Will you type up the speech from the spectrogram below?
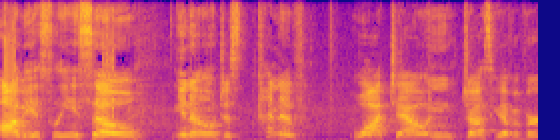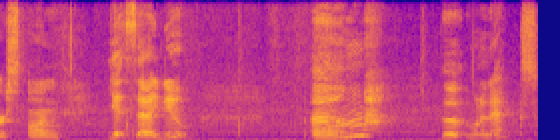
obviously. So, Right. you know, just kind of watch out. And Joss, you have a verse on. Yes, that I do. Um, the one in Acts.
